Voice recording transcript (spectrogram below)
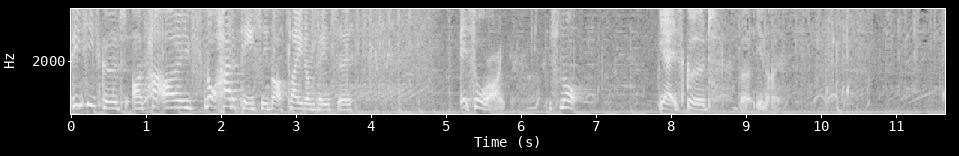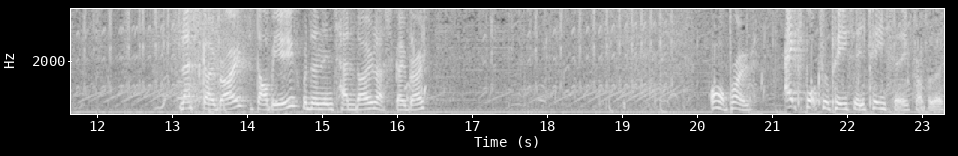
PC's good. I've had. I've not had a PC, but I've played on PC. It's all right. It's not. Yeah, it's good, but you know. Let's go, bro. W with the Nintendo. Let's go, bro. Oh, bro. Xbox or PC? PC, probably.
